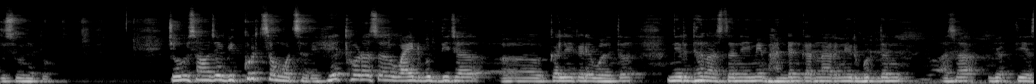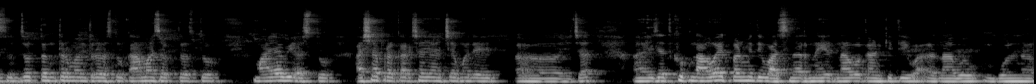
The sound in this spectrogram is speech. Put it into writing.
दिसून येतो. चोवीसावं म्हणजे विकृत संवत्सर हे थोडंसं वाईट बुद्धीच्या कलेकडे वळतं. निर्धन असतं नेहमी भांडण करणारं निर्बुद्ध असा व्यक्ती असतो जो तंत्रमंत्र असतो कामासक्त असतो मायावी असतो अशा प्रकारच्या ह्याच्यामध्ये ह्याच्यात ह्याच्यात खूप नावं आहेत पण मी ती वाचणार नाही आहेत नावं कारण की ती वा नावं बोलणं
